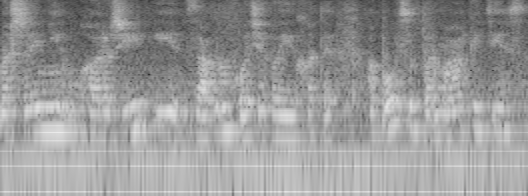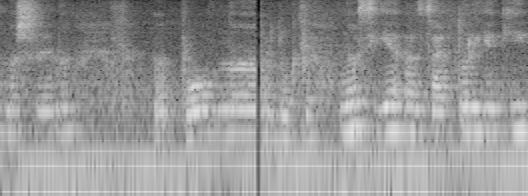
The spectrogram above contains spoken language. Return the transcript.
машині в гаражі і задом хоче виїхати, або в супермаркеті машина е, повна продуктів. У нас є рецептори, які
